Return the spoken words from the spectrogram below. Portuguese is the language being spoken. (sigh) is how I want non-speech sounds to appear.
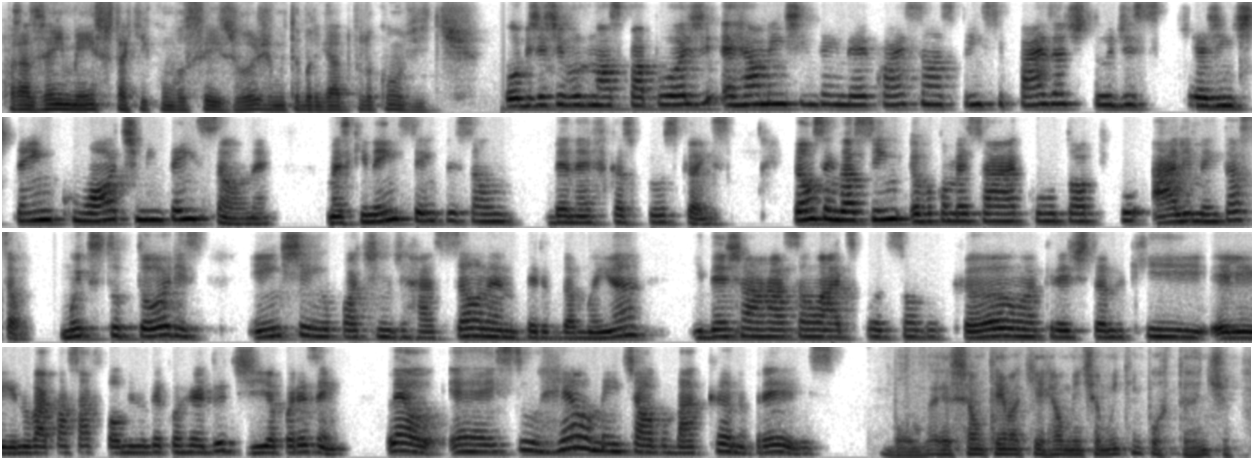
Prazer imenso estar aqui com vocês hoje. Muito obrigado pelo convite. O objetivo do nosso papo hoje é realmente entender quais são as principais atitudes que a gente tem com ótima intenção, né? Mas que nem sempre são benéficas para os cães. Então, sendo assim, eu vou começar com o tópico alimentação. Muitos tutores enchem o potinho de ração, né, no período da manhã e deixam a ração lá à disposição do cão, acreditando que ele não vai passar fome no decorrer do dia, por exemplo. Léo, é isso realmente algo bacana para eles? Bom, esse é um tema que realmente é muito importante,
